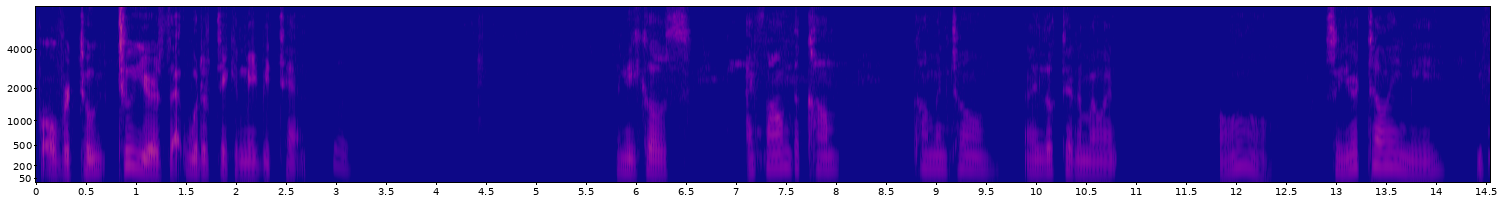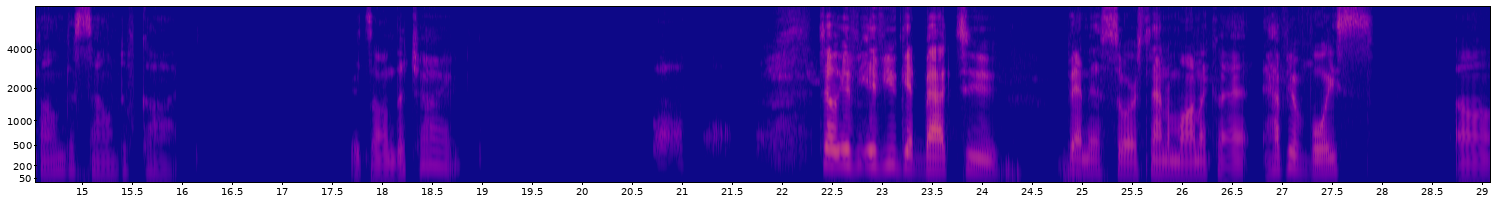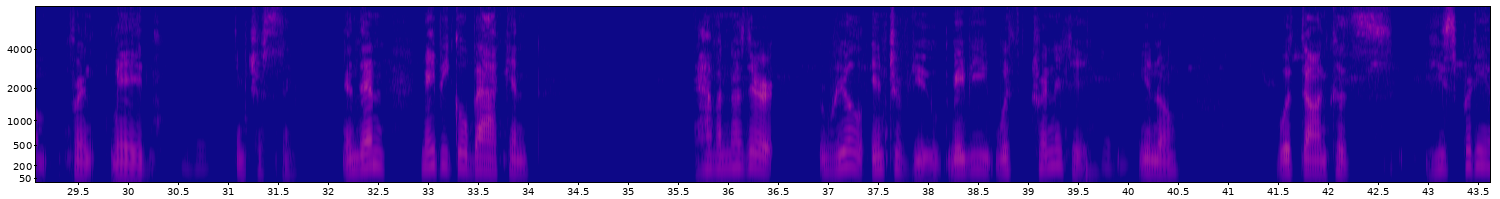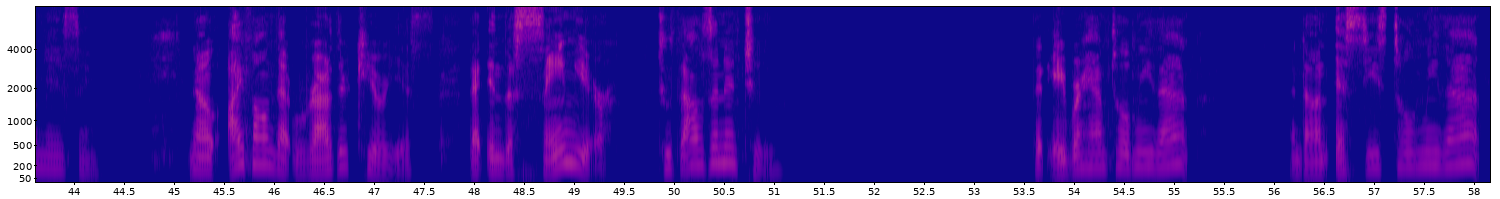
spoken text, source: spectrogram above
for over two two years. That would have taken maybe ten. Hmm. And he goes, I found the com- common tone. And I looked at him and went, Oh, so you're telling me you found the sound of God? It's on the chart. So if if you get back to Venice or Santa Monica, have your voice um, made Mhm. interesting, and then maybe go back and have another real interview, maybe with Trinity. Mhm. You know, with Don, because he's pretty amazing. Now, I found that rather curious that in the same year, 2002, that Abraham told me that, and Don Estes told me that,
